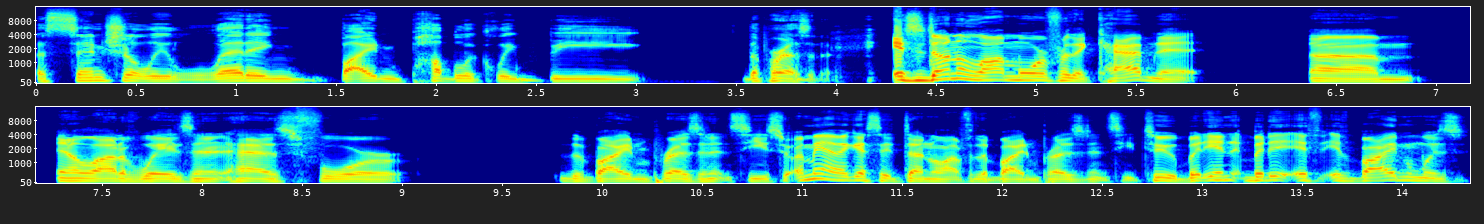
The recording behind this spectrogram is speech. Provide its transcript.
essentially letting Biden publicly be the president. It's done a lot more for the cabinet um, in a lot of ways than it has for the Biden presidency. So I mean, I guess it's done a lot for the Biden presidency too. But in but if if Biden was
